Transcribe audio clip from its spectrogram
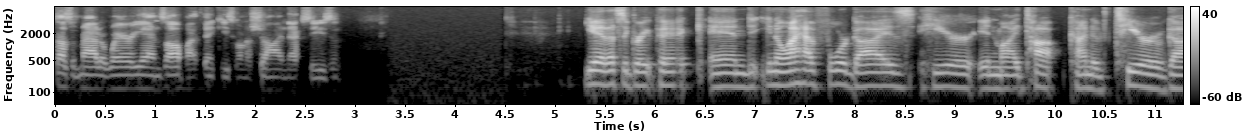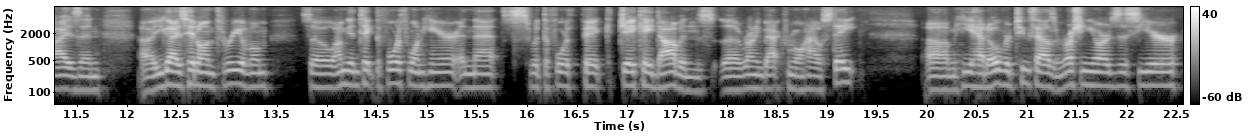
doesn't matter where he ends up. I think he's going to shine next season. Yeah, that's a great pick. And, you know, I have four guys here in my top kind of tier of guys, and uh, you guys hit on three of them. So I'm going to take the fourth one here, and that's with the fourth pick, J.K. Dobbins, uh, running back from Ohio State. Um, he had over 2,000 rushing yards this year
